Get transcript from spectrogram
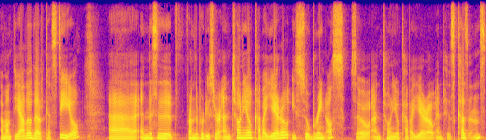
Amontillado del Castillo, uh, and this is from the producer Antonio Caballero y Sobrinos, so Antonio Caballero and his cousins.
